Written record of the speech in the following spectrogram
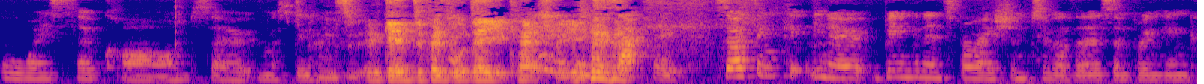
always so calm. So it must be again depends what day you catch me. exactly. So I think you know being an inspiration to others and bringing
